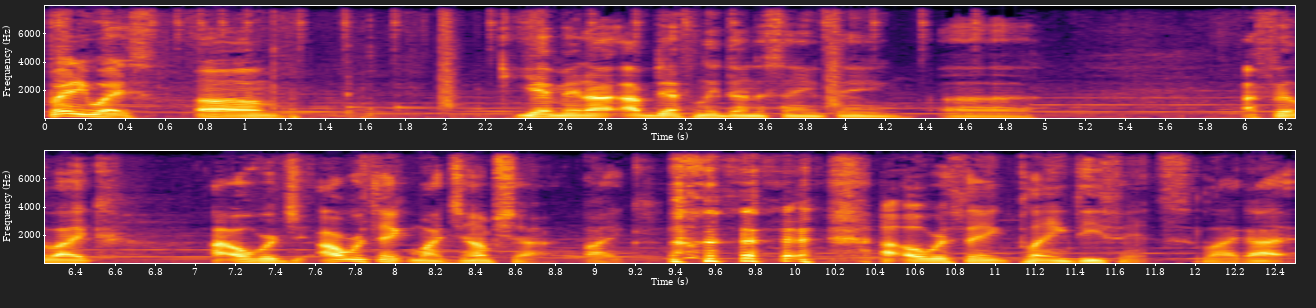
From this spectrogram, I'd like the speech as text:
But anyways, um, yeah, man, I, have definitely done the same thing. Uh, I feel like I over I overthink my jump shot. Like I overthink playing defense. Like I, you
